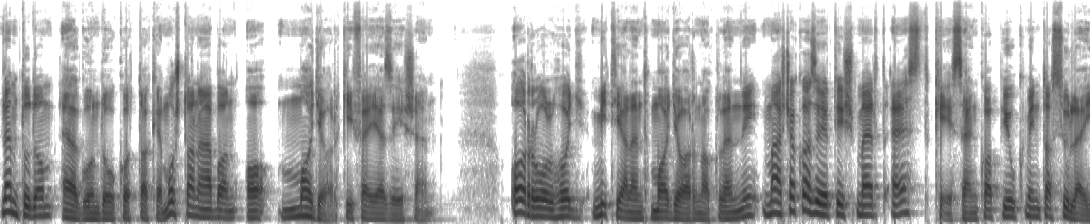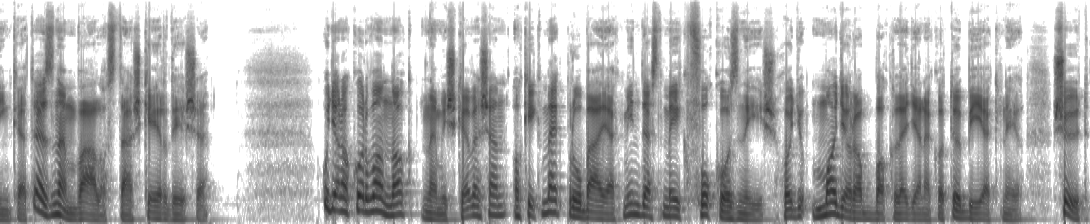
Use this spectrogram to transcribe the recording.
Nem tudom, elgondolkodtak-e mostanában a magyar kifejezésen. Arról, hogy mit jelent magyarnak lenni, már csak azért is, mert ezt készen kapjuk, mint a szüleinket. Ez nem választás kérdése. Ugyanakkor vannak, nem is kevesen, akik megpróbálják mindezt még fokozni is, hogy magyarabbak legyenek a többieknél, sőt,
